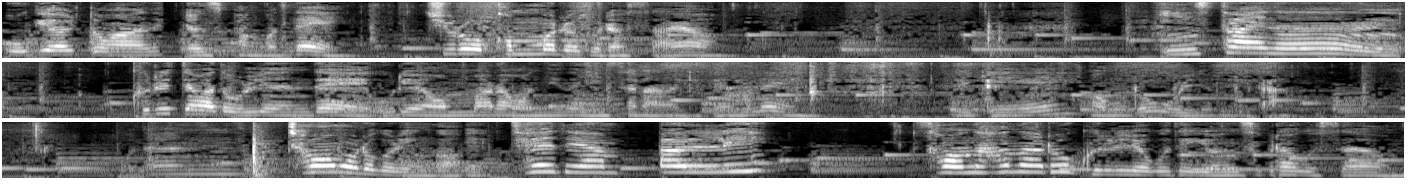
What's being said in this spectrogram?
5개월 동안 연습한 건데 주로 건물을 그렸어요. 인스타에는 그릴 때마다 올리는데 우리 엄마랑 언니는 인스타를 안 하기 때문에 이게 덤으로 올립니다. 이거는 처음으로 그린 거. 최대한 빨리 선 하나로 그리려고 되게 연습을 하고 있어요.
